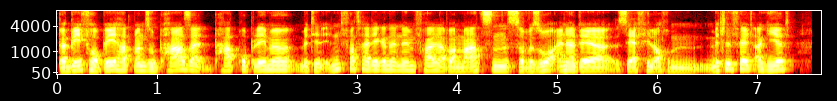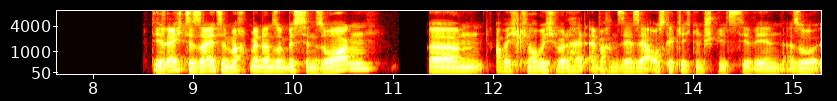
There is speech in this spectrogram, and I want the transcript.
bei BVB hat man so ein paar, ein paar Probleme mit den Innenverteidigern in dem Fall, aber Marzen ist sowieso einer, der sehr viel auch im Mittelfeld agiert. Die rechte Seite macht mir dann so ein bisschen Sorgen, ähm, aber ich glaube, ich würde halt einfach einen sehr, sehr ausgeglichenen Spielstil wählen. Also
